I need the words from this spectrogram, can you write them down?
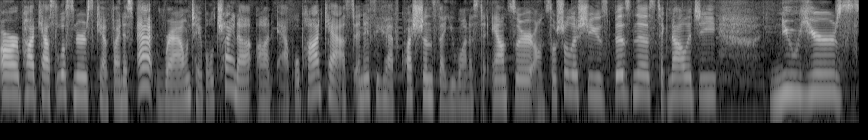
Our podcast listeners can find us at Roundtable China on Apple Podcast, and if you have questions that you want us to answer on social issues, business, technology. New Year's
